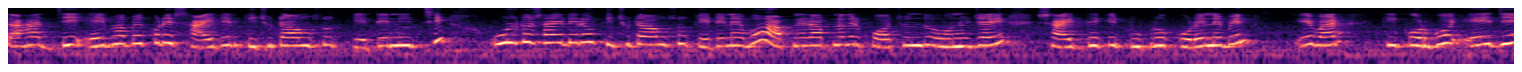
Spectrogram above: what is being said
সাহায্যে এইভাবে করে সাইডের কিছুটা অংশ কেটে নিচ্ছি। উল্টো সাইডেরও কিছুটা অংশ কেটে নেব। আপনারা আপনাদের পছন্দ অনুযায়ী সাইড থেকে টুকরো করে নেবেন। এবার কি করব? এই যে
